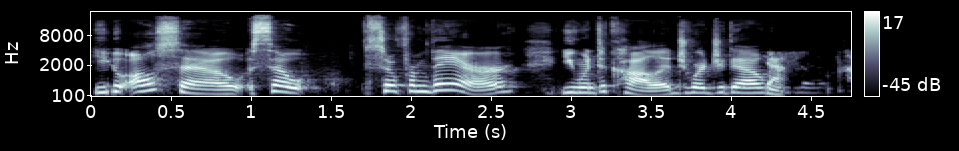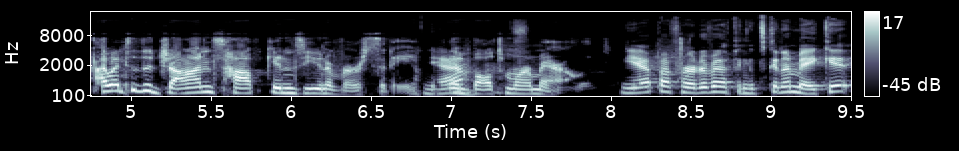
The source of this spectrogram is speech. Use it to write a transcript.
you also, so, so from there, you went to college. Where'd you go? Yeah. i went to the johns hopkins university Yeah. in baltimore maryland Yep, I've heard of it. I think it's going to make it.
